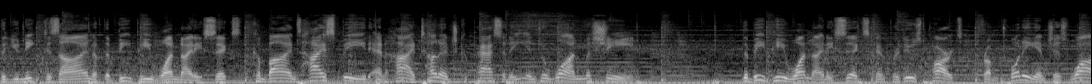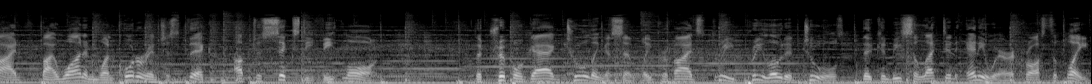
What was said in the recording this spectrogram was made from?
The unique design of the BP 196 combines high speed and high tonnage capacity into one machine. The BP 196 can produce parts from 20 inches wide by 1 and 1 quarter inches thick up to 60 feet long. The triple gag tooling assembly provides three preloaded tools that can be selected anywhere across the plate.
